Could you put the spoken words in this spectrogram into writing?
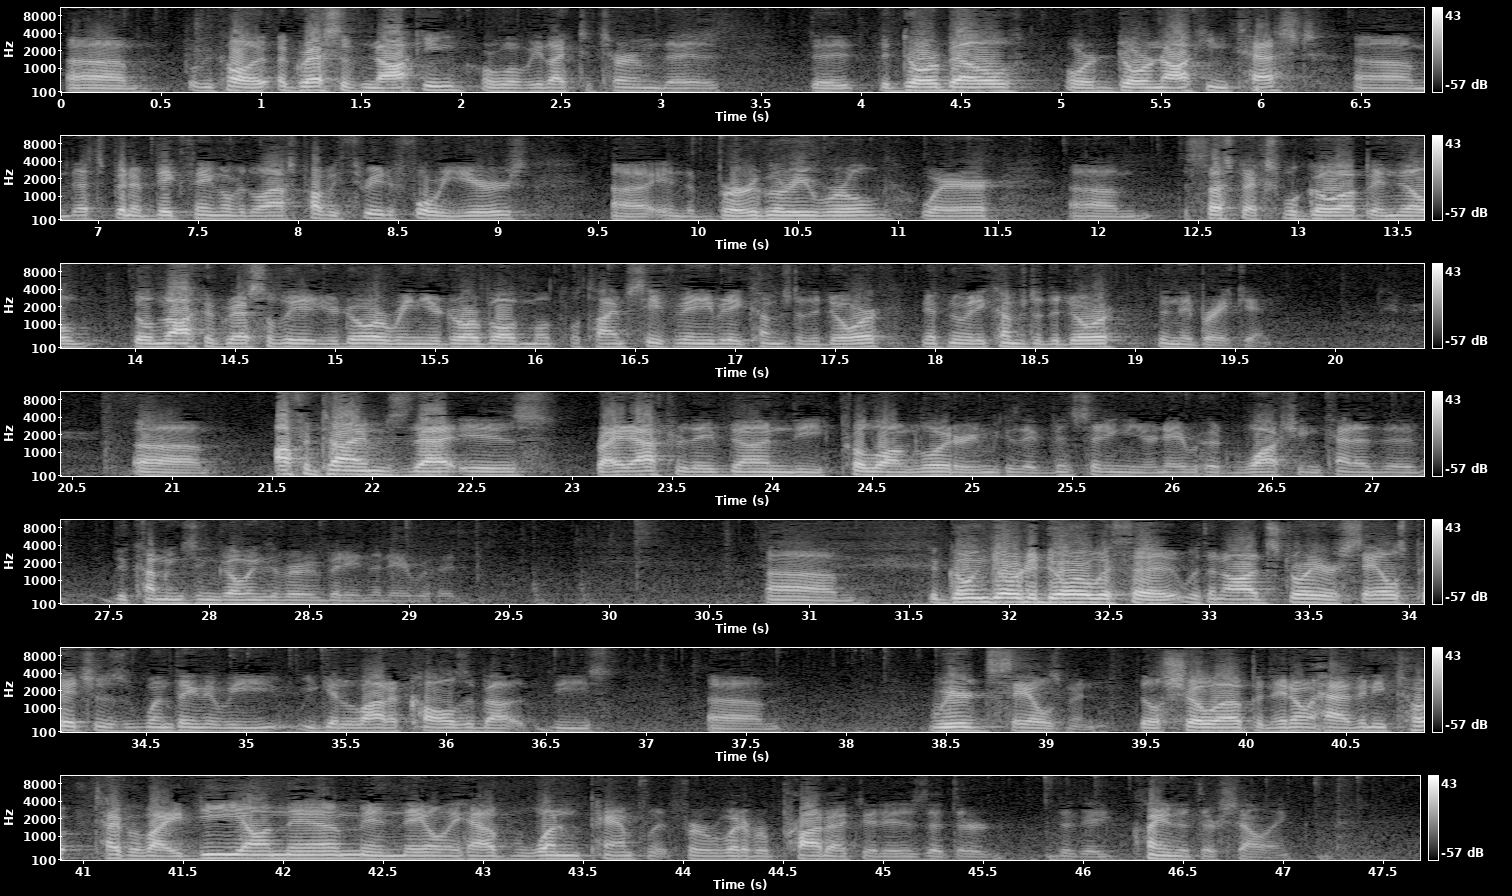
Um, what we call aggressive knocking, or what we like to term the the, the doorbell or door knocking test. Um, that's been a big thing over the last probably three to four years uh, in the burglary world, where um, the suspects will go up and they'll they'll knock aggressively at your door, ring your doorbell multiple times, see if anybody comes to the door. And if nobody comes to the door, then they break in. Um, oftentimes, that is right after they've done the prolonged loitering because they've been sitting in your neighborhood watching kind of the, the comings and goings of everybody in the neighborhood. Um, the going door to door with a with an odd story or sales pitch is one thing that we, we get a lot of calls about these um, weird salesmen. They'll show up and they don't have any type of ID on them, and they only have one pamphlet for whatever product it is that they're that they claim that they're selling.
